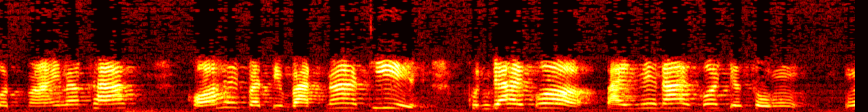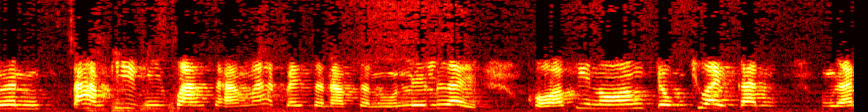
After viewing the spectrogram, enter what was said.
กฎหมายนะคะ ขอให้ปฏิบัติหน้าที่คุณยายก็ไปไม่ได้ก็จะส่งเงินตามที่มีความสามารถไปสนับสนุนเรื่อยๆ ขอพี่น้องจงช่วยกันเหมือน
